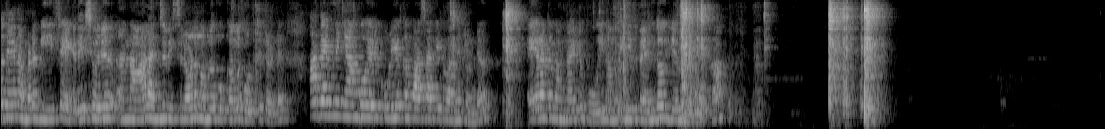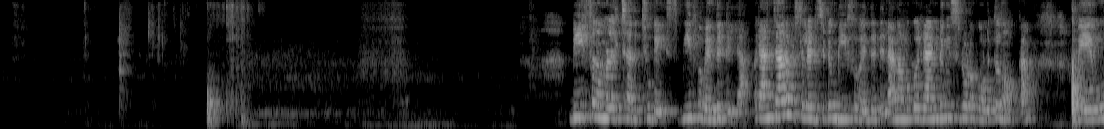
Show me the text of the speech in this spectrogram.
അതേ നമ്മുടെ ബീഫ് ഏകദേശം ഒരു നാലഞ്ച് വിസിലോളം നമ്മൾ കുക്കറിൽ കൊടുത്തിട്ടുണ്ട്. ആ ടൈമിൽ ഞാൻ പോയി ഒരു കുളിയൊക്കെ പാസ്സാക്കിയിട്ട് വന്നിട്ടുണ്ട്. എയറൊക്കെ നന്നായിട്ട് പോയി. നമുക്കിനി ഇത് വെന്തോ ഇല്ലയോ എന്ന് നോക്കാം. ബീഫ് നമ്മൾ ചതച്ചു ഗൈസ് ബീഫ് വെന്തിട്ടില്ല. ഒരു അഞ്ചാറ് വിസിലടിച്ചിട്ടും ബീഫ് വെന്തിട്ടില്ല. നമുക്ക് ഒരു രണ്ട് വിസിലൂടെ കൊടുത്ത് നോക്കാം. വേവോ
